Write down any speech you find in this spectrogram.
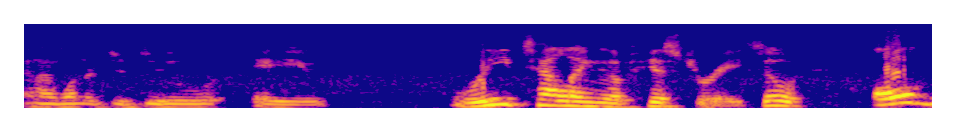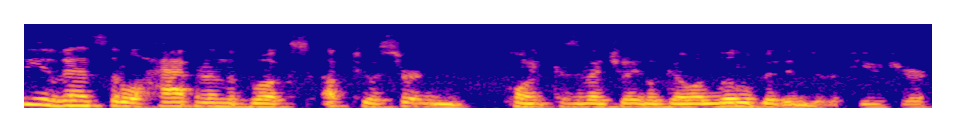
and I wanted to do a retelling of history. So all the events that will happen in the books up to a certain point, because eventually it'll go a little bit into the future,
